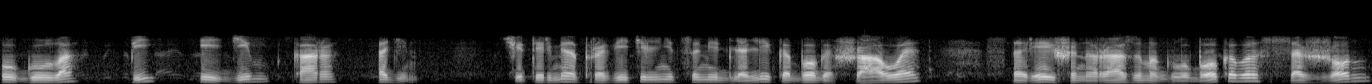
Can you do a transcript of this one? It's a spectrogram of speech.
Угула Пи и Дим Кара один четырьмя правительницами для лика бога Шауэ, старейшина разума глубокого, сожжен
